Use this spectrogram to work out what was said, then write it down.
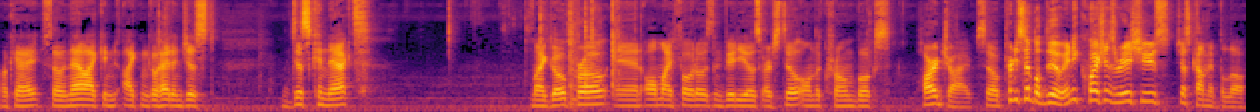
Okay, so now I can I can go ahead and just disconnect my GoPro and all my photos and videos are still on the Chromebook's hard drive. So pretty simple to do. Any questions or issues, just comment below.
